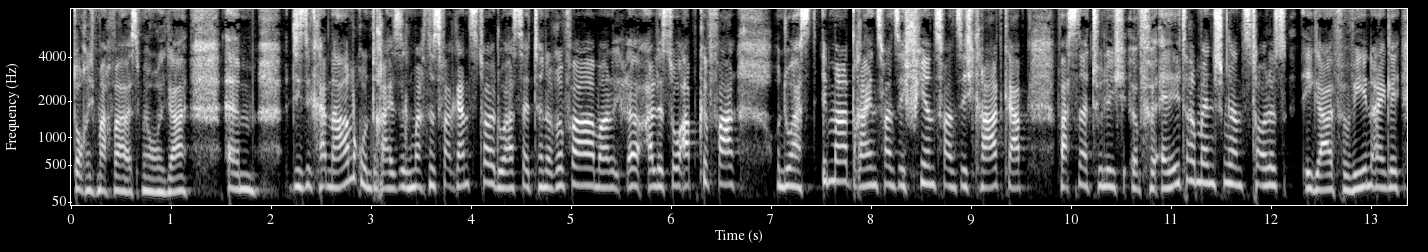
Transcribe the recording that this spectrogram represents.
doch ich mache, ist mir auch egal. Ähm, diese Kanaren-Rundreise gemacht. Das war ganz toll. Du hast ja Teneriffa mal äh, alles so abgefahren und du hast immer 23, 24 Grad gehabt, was natürlich äh, für ältere Menschen ganz toll ist, egal für wen eigentlich,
